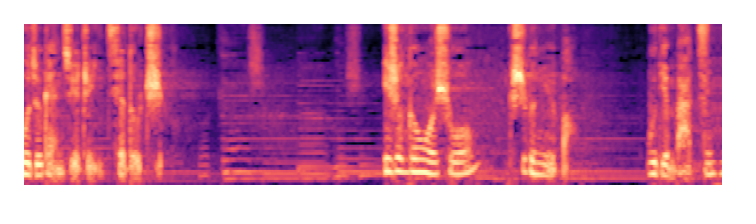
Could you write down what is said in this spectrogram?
我就感觉这一切都值了。医生跟我说是个女宝，五点八斤。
